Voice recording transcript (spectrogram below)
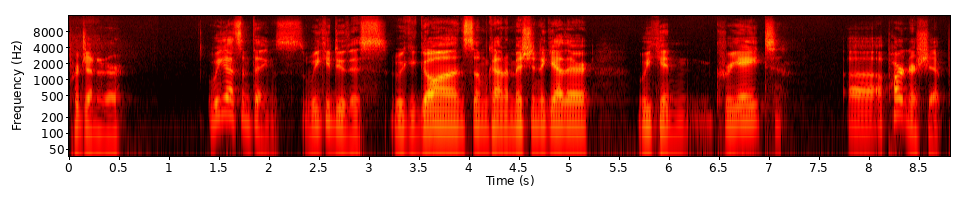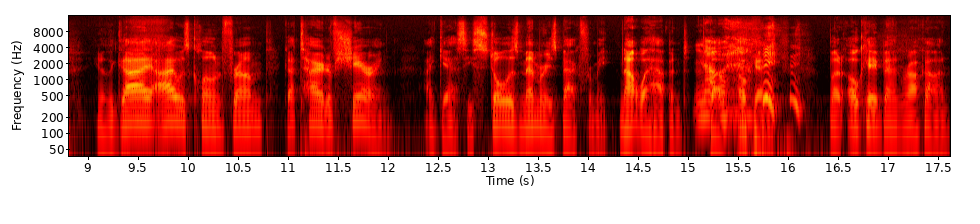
progenitor. We got some things. We could do this. We could go on some kind of mission together. We can create uh, a partnership. You know, the guy I was cloned from got tired of sharing. I guess he stole his memories back from me. Not what happened. Not but okay. but okay, Ben, rock on.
